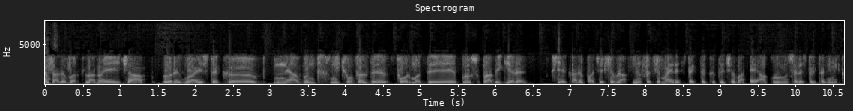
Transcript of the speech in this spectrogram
Într-adevăr, la noi aici, regula este că, neavând niciun fel de formă de uh, supraveghere, fiecare face ce vrea. Însă se mai respectă câte ceva. E, acolo nu se respectă nimic.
